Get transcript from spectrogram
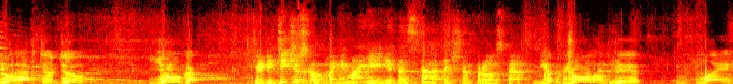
You have to do yoga, Теоретического понимания недостаточно просто. control of the mind,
